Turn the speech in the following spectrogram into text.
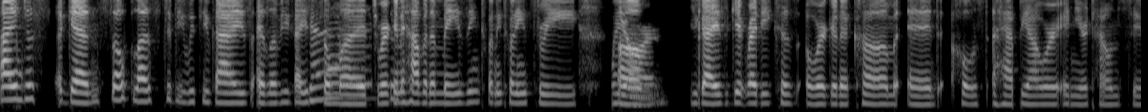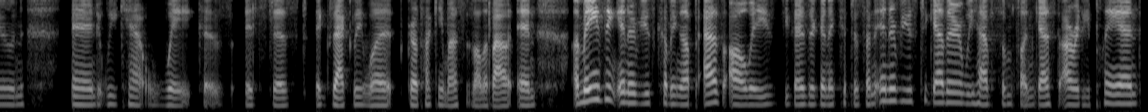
I'm just again so blessed to be with you guys. I love you guys so much. We're gonna have an amazing 2023. We Um, are. You guys get ready because we're gonna come and host a happy hour in your town soon. And we can't wait because it's just exactly what Girl Talking Mas is all about. And amazing interviews coming up as always. You guys are gonna catch us on interviews together. We have some fun guests already planned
